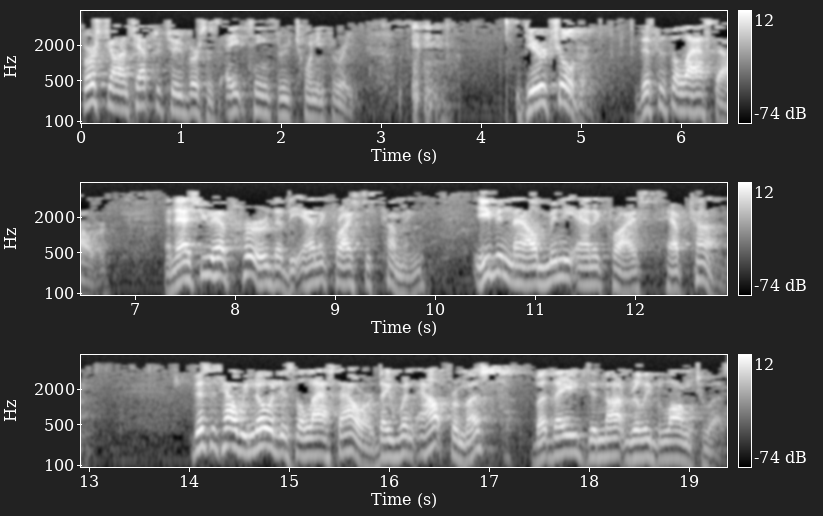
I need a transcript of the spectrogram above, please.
1 John chapter 2 verses 18 through 23. Dear children, this is the last hour. And as you have heard that the Antichrist is coming, even now many Antichrists have come. This is how we know it is the last hour. They went out from us, but they did not really belong to us.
